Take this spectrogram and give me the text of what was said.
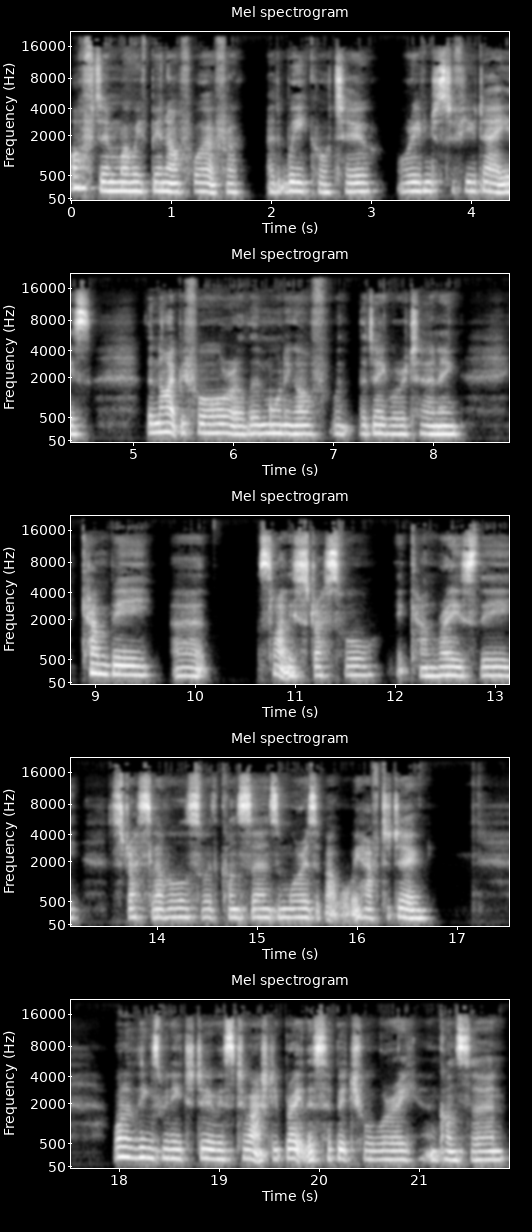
Often, when we've been off work for a week or two, or even just a few days, the night before or the morning of the day we're returning can be uh, slightly stressful. It can raise the stress levels with concerns and worries about what we have to do. One of the things we need to do is to actually break this habitual worry and concern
